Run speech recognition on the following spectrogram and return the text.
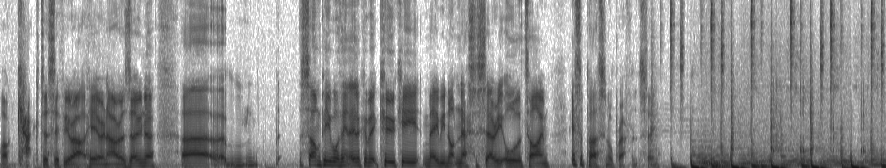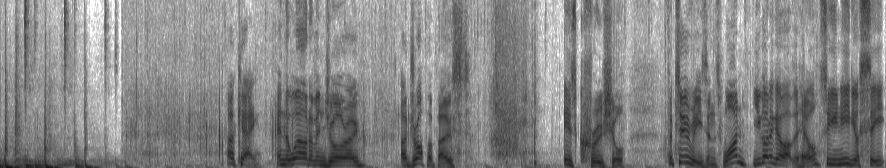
well, cactus if you're out here in Arizona. Uh, some people think they look a bit kooky, maybe not necessary all the time. It's a personal preference thing. Okay, in the world of enduro, a dropper post is crucial for two reasons. One, you got to go up the hill, so you need your seat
